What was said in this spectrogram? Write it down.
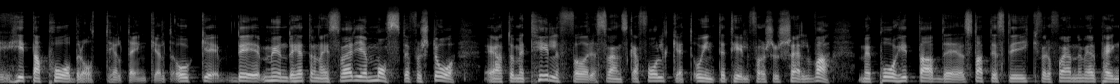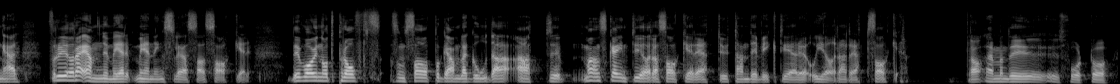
hitta på brott helt enkelt. Och det myndigheterna i Sverige måste förstå är att de är till för svenska folket och inte till för sig själva med påhittad statistik för att få ännu mer pengar för att göra ännu mer meningslösa saker. Det var ju något proffs som sa på gamla goda att man ska inte göra saker rätt utan det är viktigare att göra rätt saker. Ja, men det är svårt att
